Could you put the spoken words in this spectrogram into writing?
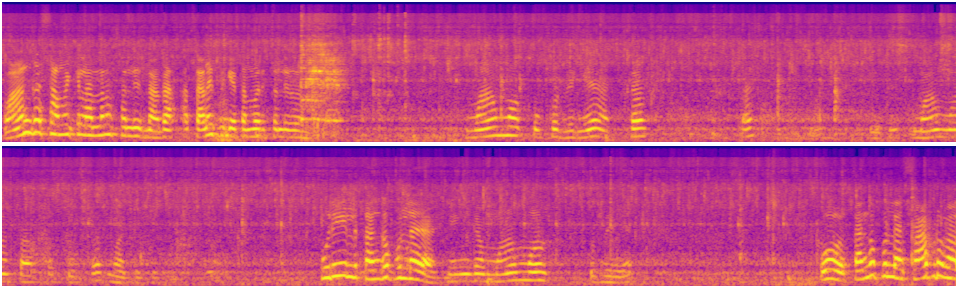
வாங்க சமைக்கலாம் தானே சொல்லியிருந்தேன். அதான் தலைப்புக்கு ஏற்ற மாதிரி சொல்லிடுவேன். மாமா கூப்பிடுறீங்க அக்கா. ஆ? இது மாமா சாப்பிட கூப்பிட மாட்டேங்குது புரியல தங்க புள்ள எங்கள் மாமா கூப்பிடுறீங்க ஓ தங்க புள்ள சாப்பிட வா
